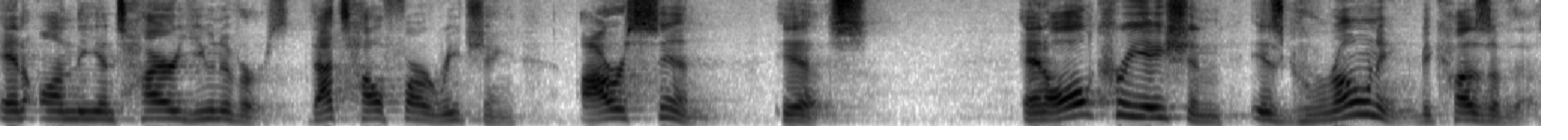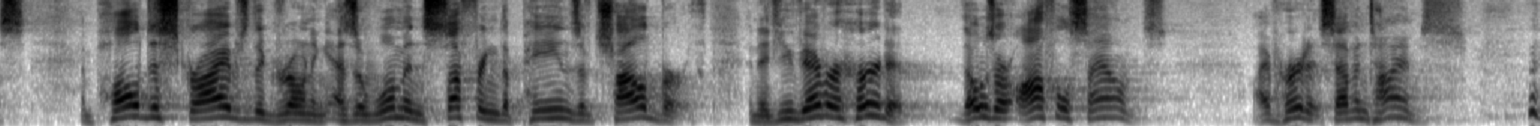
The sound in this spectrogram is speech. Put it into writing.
and on the entire universe. That's how far reaching our sin is. And all creation is groaning because of this. And Paul describes the groaning as a woman suffering the pains of childbirth. And if you've ever heard it, those are awful sounds. I've heard it seven times.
